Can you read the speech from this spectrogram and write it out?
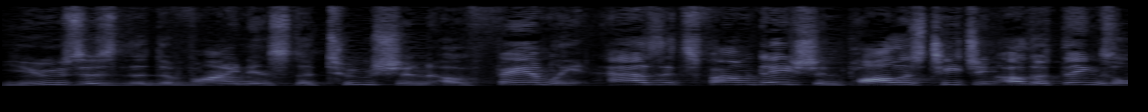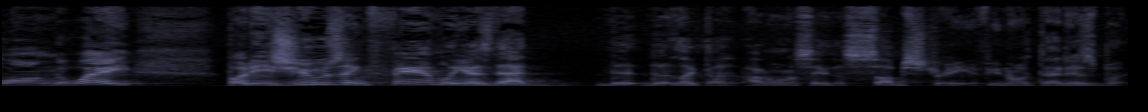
uses the divine institution of family as its foundation. Paul is teaching other things along the way, but he's using family as that, the, the, like the, I don't want to say the substrate, if you know what that is, but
